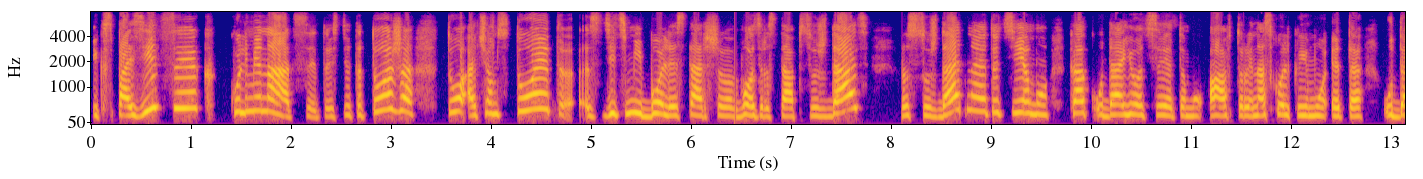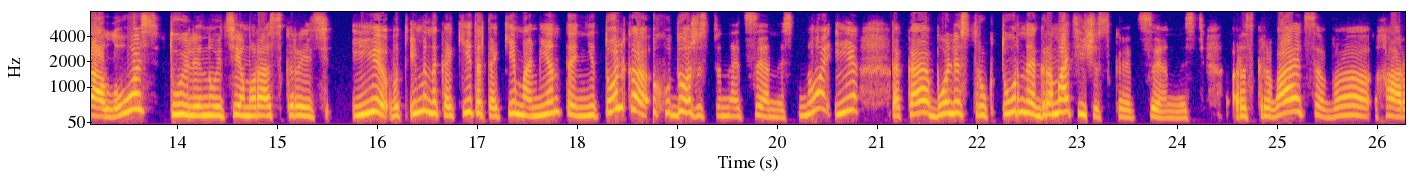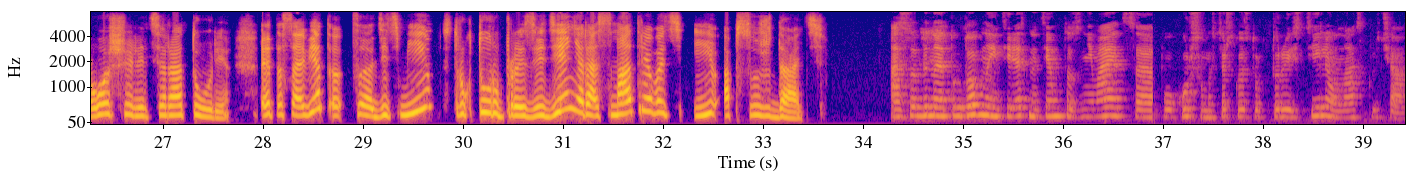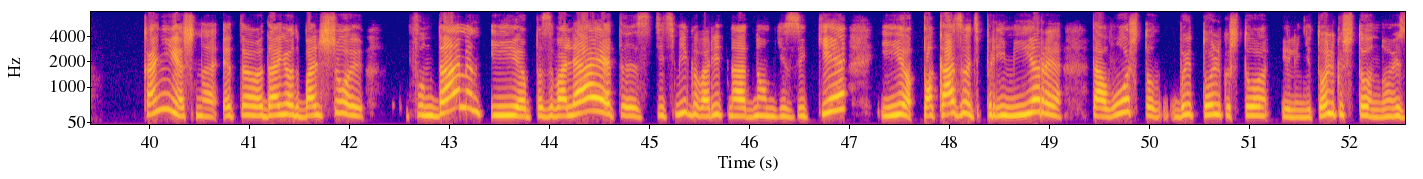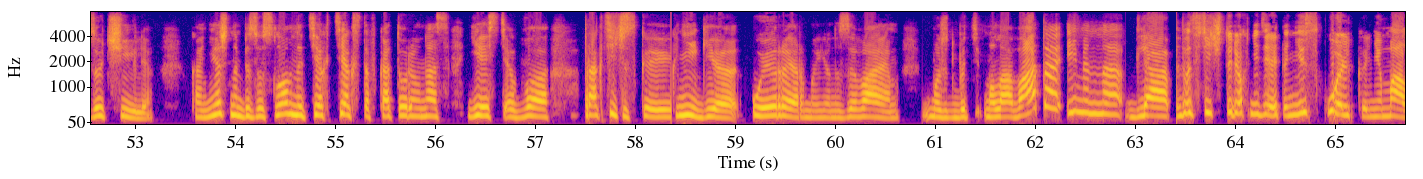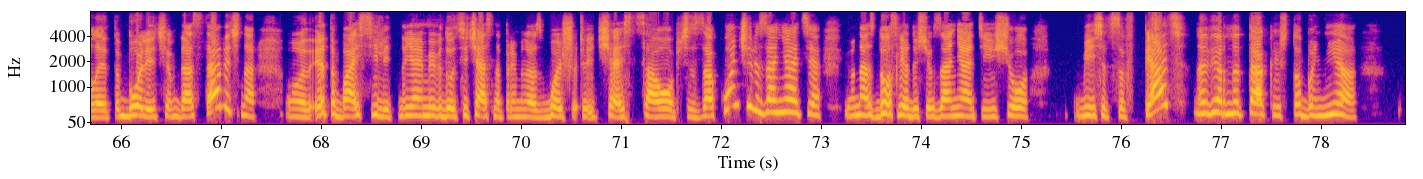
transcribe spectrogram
экспозиции к кульминации. То есть это тоже то, о чем стоит с детьми более старшего возраста обсуждать, рассуждать на эту тему, как удается этому автору и насколько ему это удалось ту или иную тему раскрыть, и вот именно какие-то такие моменты, не только художественная ценность, но и такая более структурная грамматическая ценность раскрывается в хорошей литературе. Это совет э, с детьми структуру произведения рассматривать и обсуждать. Особенно это удобно и интересно тем, кто занимается по курсу мастерской структуры и стиля у нас в ключах. Конечно, это дает большой фундамент и позволяет э, с детьми говорить на одном языке и показывать примеры того, что вы только что или не только что, но изучили. Конечно, безусловно, тех текстов, которые у нас есть в практической книге УРР, мы ее называем, может быть, маловато именно для 24 недель. Это нисколько не мало, это более чем достаточно. Вот, это бы осилить. Но я имею в виду, сейчас, например, у нас большая часть сообществ закончили занятия, и у нас до следующих занятий еще месяцев пять, наверное, так, и чтобы не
